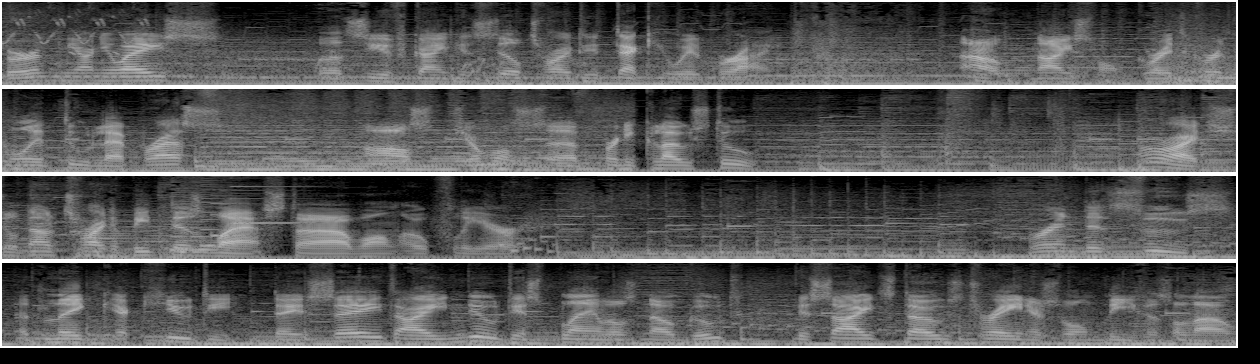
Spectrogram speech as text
burn me anyways. But let's see if I can still try to attack you with Brine. Oh, nice one. Great critical hit too, Lapras. Awesome, job was uh, pretty close too. Alright, she'll now try to beat this last uh, one, hopefully here. Brendan Zeus, at Lake Acuity. They said I knew this plan was no good. Besides, those trainers won't leave us alone.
